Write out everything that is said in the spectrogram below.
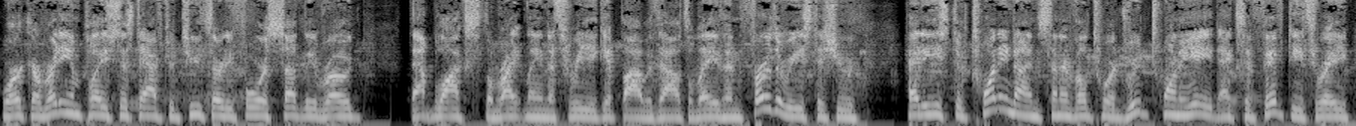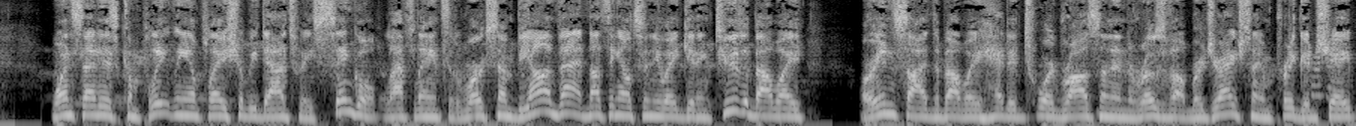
work already in place just after 234 Sudley Road. That blocks the right lane of three. You get by without delay. Then further east as you head east of 29 Centreville toward Route 28, exit 53. Once that is completely in place, you'll be down to a single left lane to the work zone. Beyond that, nothing else anyway getting to the Beltway or inside the Beltway headed toward Rosslyn and the Roosevelt Bridge. You're actually in pretty good shape.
